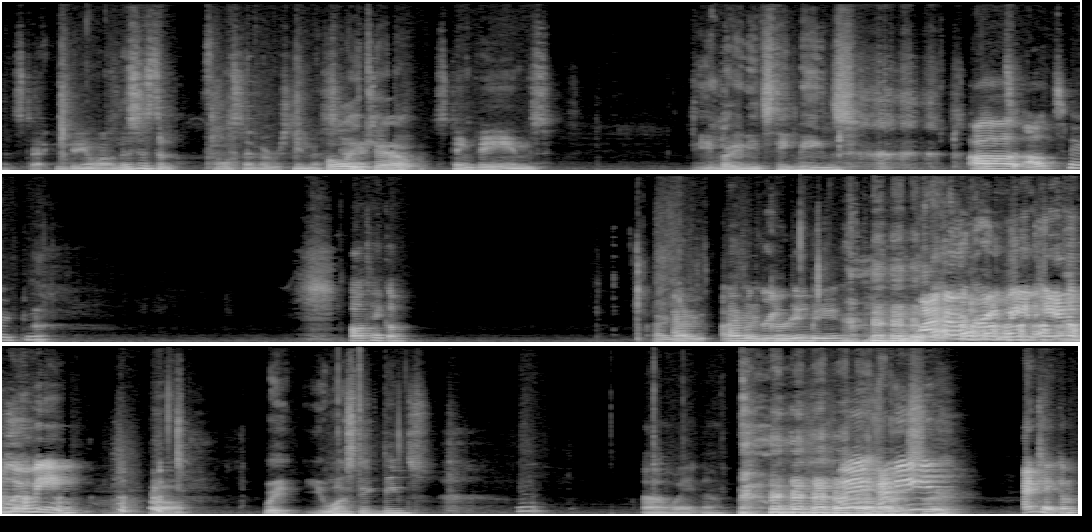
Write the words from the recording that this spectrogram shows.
That stack is getting low. This is the fullest I've ever seen this. Holy stack. cow. Stink beans. Anybody need stink beans? I'll, Uh, I'll take it. I'll take them. I got. I I have have a a green green bean. bean. I have a green bean and a blue bean. Oh. Wait, you want stink beans? Oh wait, no. I I mean- say. I take them.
